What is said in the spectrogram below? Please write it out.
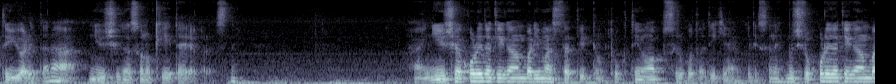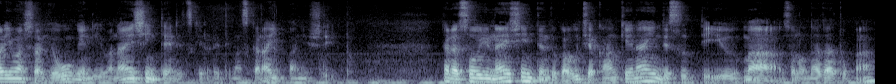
と言われたら入試がその形態だからですね、はい、入試はこれだけ頑張りましたって言っても得点をアップすることはできないわけですね。むしろこれだけ頑張りました兵庫県で言えば内申点でつけられてますから一般入試でいうと。だからそういう内申点とかうちは関係ないんですっていうまあその灘とか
